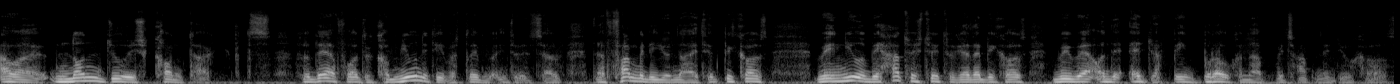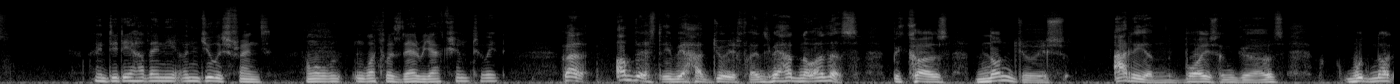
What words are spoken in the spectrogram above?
our non-Jewish contacts. So therefore the community was driven into itself, the family united, because we knew we had to stay together because we were on the edge of being broken up, which happened in due course. And did you have any un-Jewish friends? And what was their reaction to it? Well, obviously we had Jewish friends. We had no others because non-Jewish Aryan boys and girls would not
